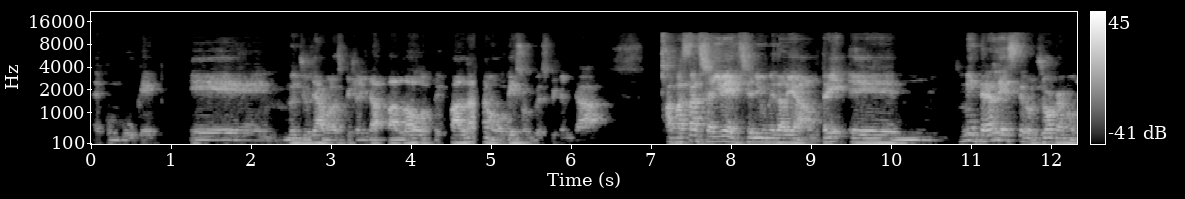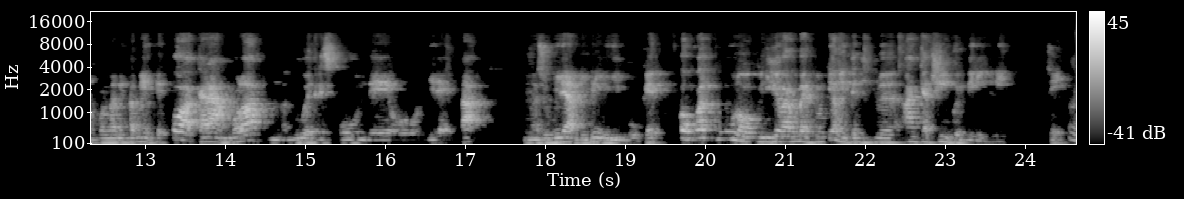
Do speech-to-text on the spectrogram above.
eh, con buche. E noi giochiamo la specialità palla 8 e palla 9, sono due specialità abbastanza diverse le une dalle altre, ehm, mentre all'estero giocano fondamentalmente o a carambola, due o tre sponde o diretta, su biliardi privi di buche, o qualcuno, mi diceva Roberto ultimamente, eh, anche a 5 birilli. Sì. Mm.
